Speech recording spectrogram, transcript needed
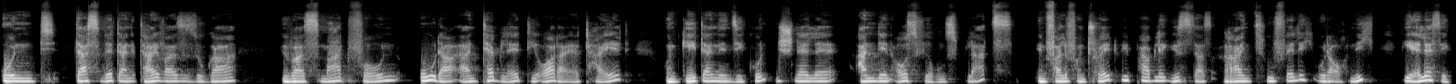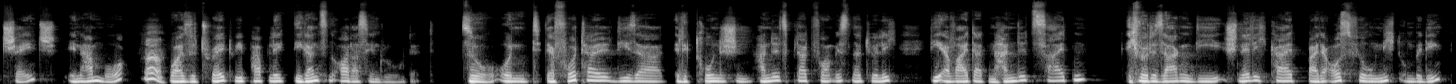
Und das wird dann teilweise sogar über Smartphone oder ein Tablet die Order erteilt und geht dann in Sekundenschnelle an den Ausführungsplatz. Im Falle von Trade Republic ist das rein zufällig oder auch nicht die LS Exchange in Hamburg, ah. wo also Trade Republic die ganzen Orders hinroutet. So, und der Vorteil dieser elektronischen Handelsplattform ist natürlich die erweiterten Handelszeiten. Ich würde sagen, die Schnelligkeit bei der Ausführung nicht unbedingt.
